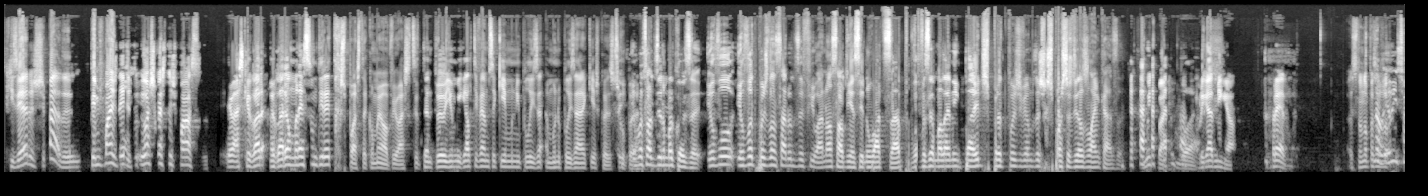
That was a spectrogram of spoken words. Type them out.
se quiseres, pá, temos mais 10. Eu acho que vais ter espaço. Eu acho que agora, agora ele merece um direito de resposta, como é óbvio. Eu acho que tanto eu e o Miguel tivemos aqui a monopolizar, a monopolizar aqui as coisas. Desculpa. Eu vou só dizer uma coisa. Eu vou, eu vou depois lançar um desafio à nossa audiência no WhatsApp. Vou fazer uma landing page para depois vermos as respostas deles lá em casa. Muito bem. Boa. Obrigado, Miguel. Fred, senão não eu ia, só,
